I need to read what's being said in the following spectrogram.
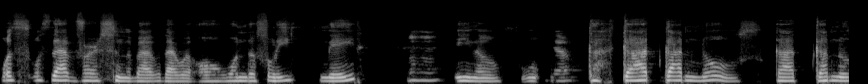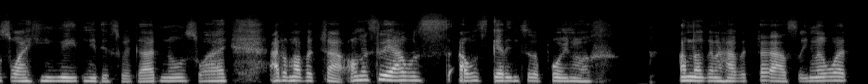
what's what's that verse in the Bible that we're all wonderfully made? Mm-hmm. You know, yeah. God, God knows. God, God knows why He made me this way. God knows why I don't have a child. Honestly, I was, I was getting to the point of I'm not gonna have a child. So you know what?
